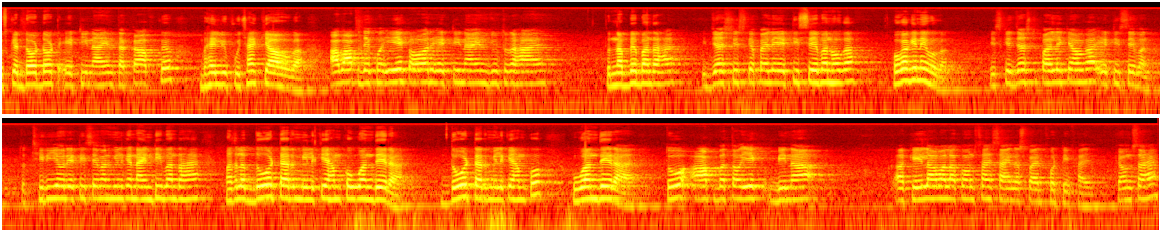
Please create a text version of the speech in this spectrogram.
उसके डॉट डॉट एट्टी नाइन तक का आपको वैल्यू पूछा है, क्या होगा? अब आप देखो, एक और एट्टी नाइन जुट रहा है तो नब्बे बन रहा है। जस्ट इसके पहले एट्टी सेवन होगा। होगा कि नहीं होगा? इसके जस्ट पहले क्या होगा? 87 तो थ्री और 87 मिलके 90 बन रहा है। मतलब दो टर्म मिलके हमको वन दे रहा है। दो टर्म मिलके हमको वन दे रहा है। तो आप बताओ एक बिना अकेला वाला कौन सा है? साइन स्क्वायर फोर्टी फाइव कौन सा है?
